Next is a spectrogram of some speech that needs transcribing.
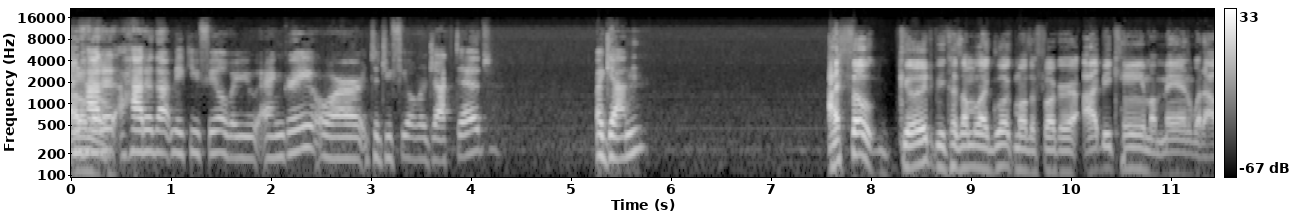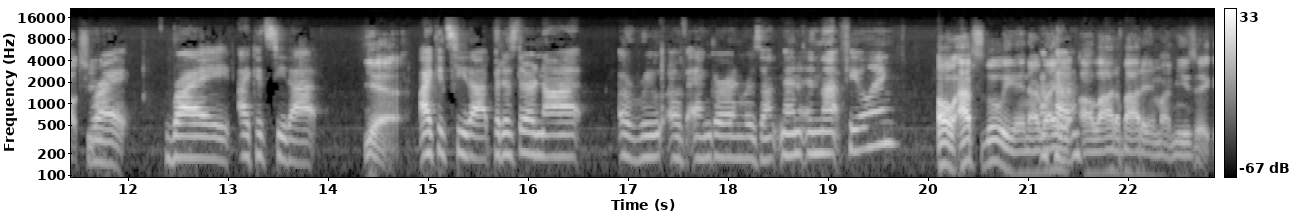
i and don't how know. did how did that make you feel? Were you angry or did you feel rejected? Again? I felt good because I'm like, look, motherfucker, I became a man without you. right right i could see that Yeah. i could see that but is there not a root of anger and resentment in that feeling Oh, absolutely. And I write Okay. a lot about it in my music.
